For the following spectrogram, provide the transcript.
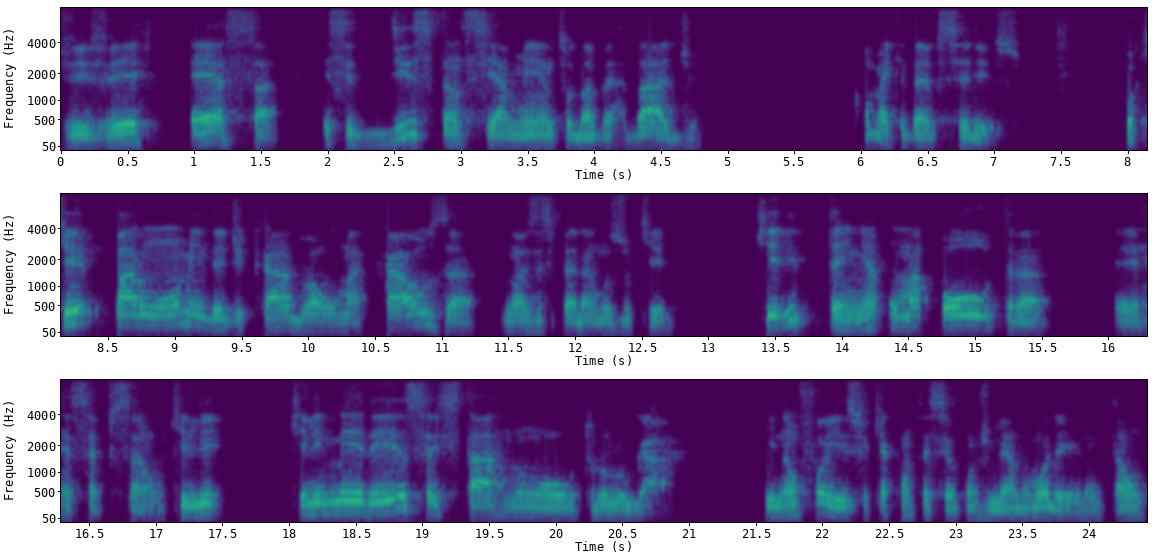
viver essa esse distanciamento da verdade? Como é que deve ser isso? Porque para um homem dedicado a uma causa, nós esperamos o quê? Que ele tenha uma outra é, recepção, que ele, que ele mereça estar num outro lugar. E não foi isso que aconteceu com Juliano Moreira. Então,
